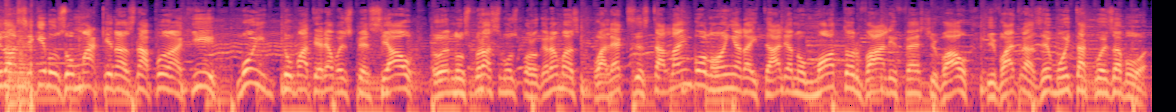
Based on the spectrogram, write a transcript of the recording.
E nós seguimos o Máquinas na Pan aqui, muito material especial. Uh, Nos próximos programas, o Alex está lá em Bolonha, na Itália, no Motor Valley Festival e vai trazer muita coisa boa.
